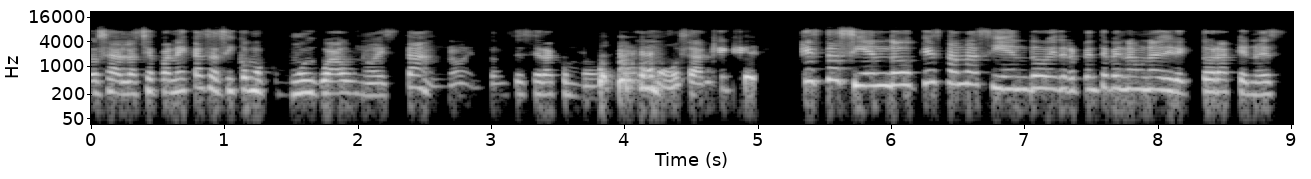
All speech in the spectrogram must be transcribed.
o sea, las chiapanecas así como muy guau no están, ¿no? Entonces era como, ¿cómo? O sea, ¿qué, qué, qué está haciendo? ¿Qué están haciendo? Y de repente ven a una directora que no es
